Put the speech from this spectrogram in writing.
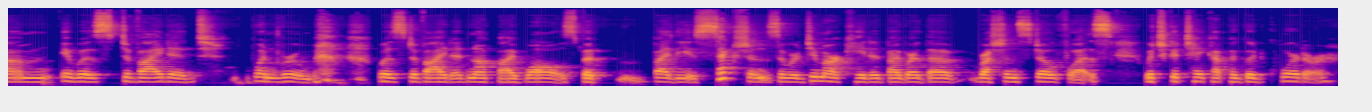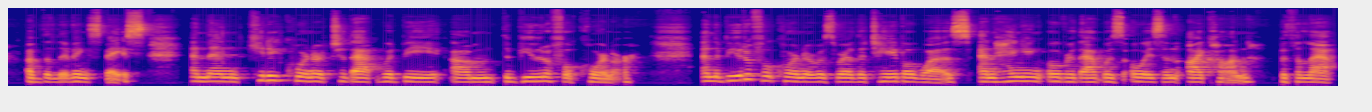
um, it was divided one room was divided not by walls but by these sections that were demarcated by where the russian stove was which could take up a good quarter of the living space and then kitty corner to that would be um, the beautiful corner and the beautiful corner was where the table was and hanging over that was always an icon with a lamp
